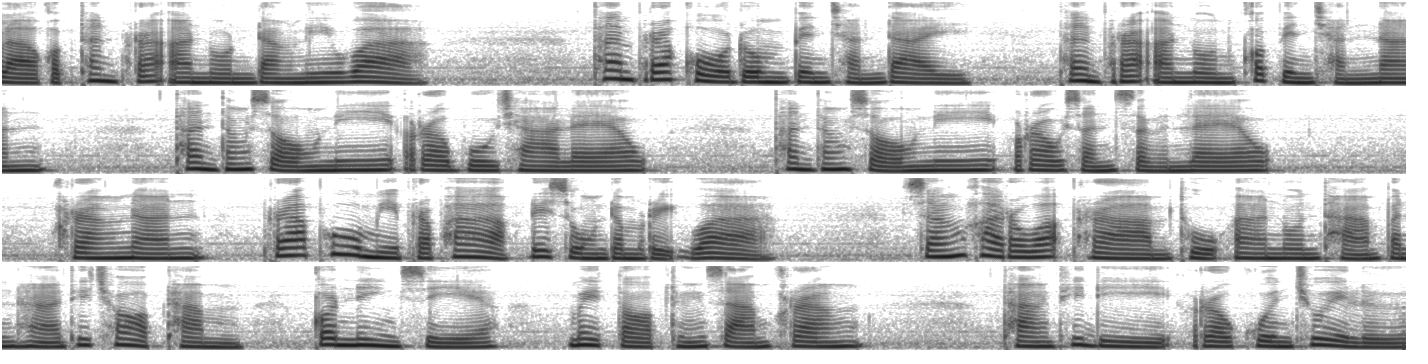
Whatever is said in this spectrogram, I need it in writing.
กล่าวกับท่านพระอานนท์ดังนี้ว่า ท่านพระโคดมเป็นฉันใด ท่านพระอานนท์ก็เป็นฉันนั้น ท่านทั้งสองนี้เราบูชาแล้ว ท่านทั้งสองนี้เราสรรเสริญแล้ว ครั้งนั้นพระผู้มีพระภาคได้ทรงดำริว่า สังคารวะพราหมณ์ถูกอานนท์ถามปัญหาที่ชอบธรรมก็นิ่งเสียไม่ตอบถึงสามครั้ง ทางที่ดีเราควรช่วยเหลือ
